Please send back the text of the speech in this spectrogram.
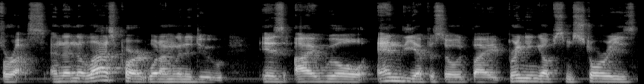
for us. And then the last part, what I'm going to do is I will end the episode by bringing up some stories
